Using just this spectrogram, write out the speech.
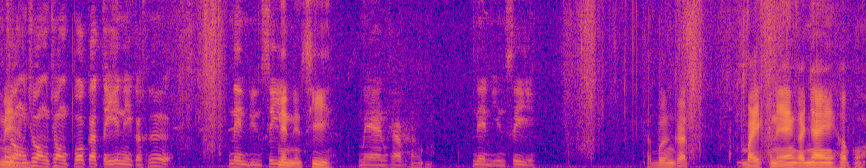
แม่น ช่วงช่วงช่วงปกตินี่ก็คือ เน้นอินซีย์เน้นอินซี่ แมนครับ ครับ เน้นอินซีย์แต่เบื้องกับใบขะแนงก็ใหญ่ครับผม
